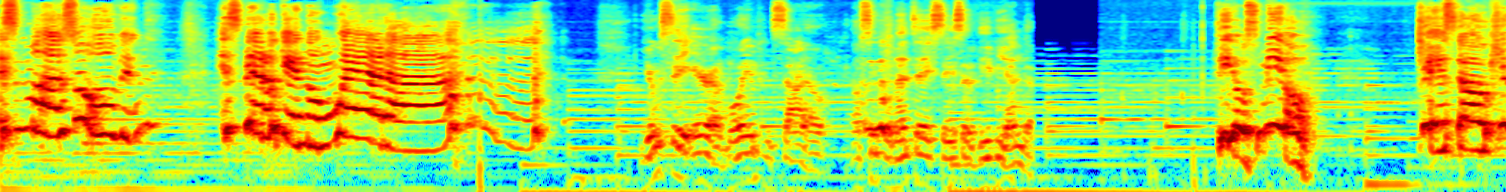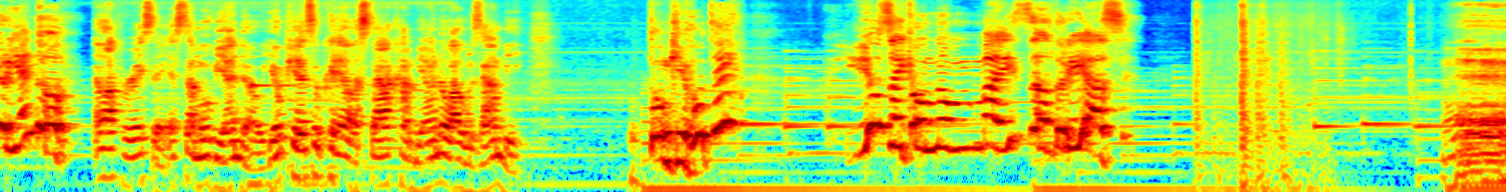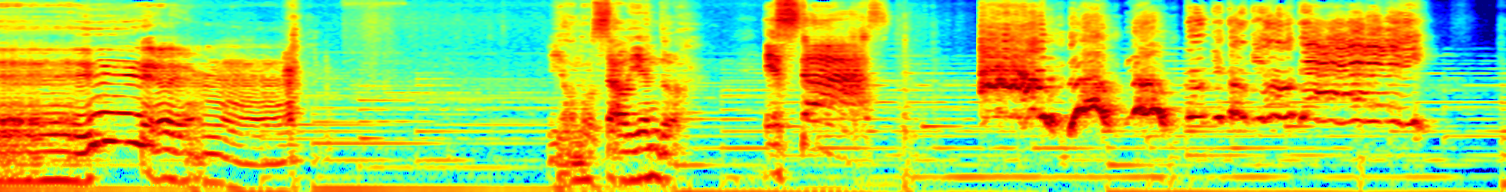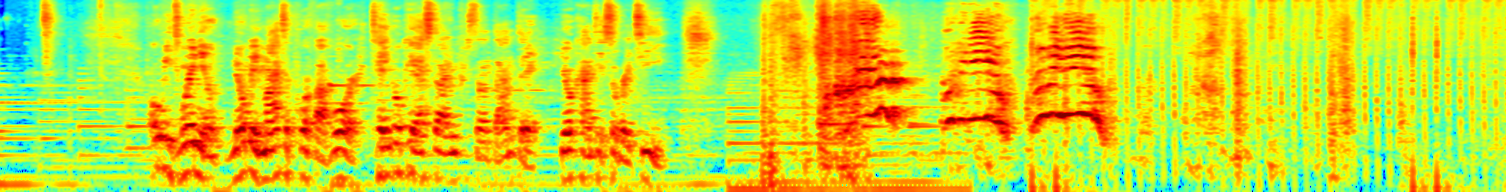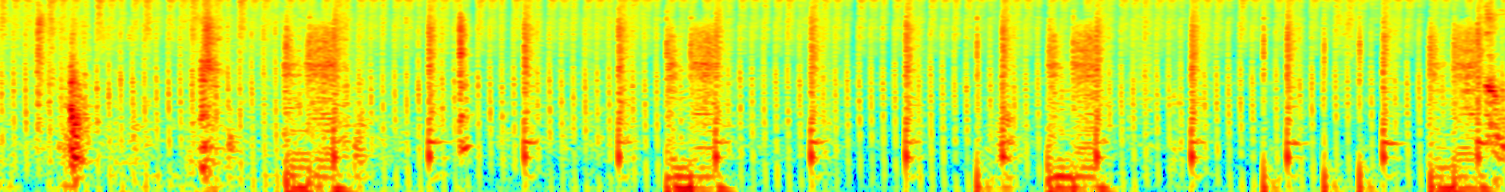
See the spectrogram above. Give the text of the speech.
es más joven. Espero que no muera. Yo sé era muy impensado, o simplemente está viviendo. Dios mío, ¿qué está ocurriendo? Él aparece, está moviendo. Yo pienso que él está cambiando a un zombie. ¿Don Quijote? Yo sé que no me saldrías. Yo no saliendo. ¡Estás! ¡Ah! ¡No! ¡No! ¡Don Don Quijote! Oh, mi dueño, no me mate por favor. Tengo que estar impresionante. Yo cante sobre ti.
